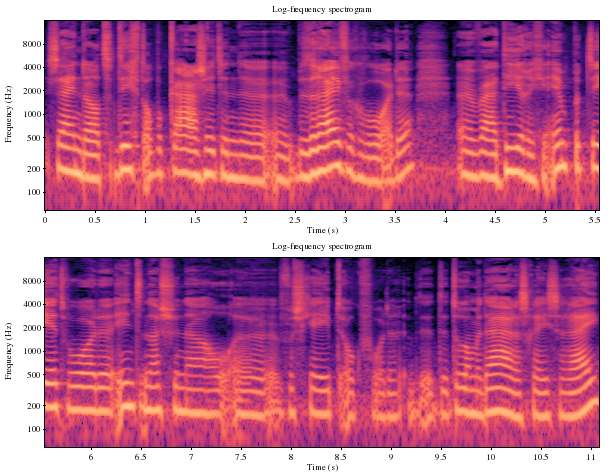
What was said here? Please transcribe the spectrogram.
Zijn dat dicht op elkaar zittende uh, bedrijven geworden, uh, waar dieren geïmporteerd worden, internationaal verscheept, ook voor de, de, de dromedarisracerij.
